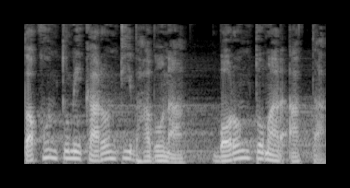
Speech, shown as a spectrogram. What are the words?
তখন তুমি কারণটি ভাবো না, বরং তোমার আত্মা।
